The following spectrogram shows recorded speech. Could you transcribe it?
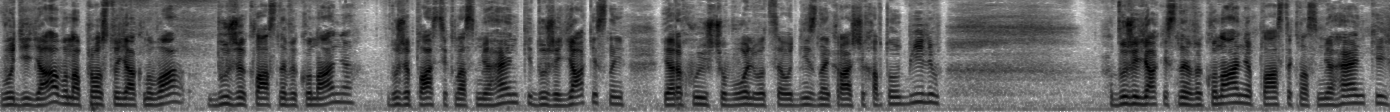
водія. Вона просто як нова, дуже класне виконання. Дуже пластик у нас м'ягенький, дуже якісний. Я рахую, що Volvo це одні з найкращих автомобілів. Дуже якісне виконання, пластик у нас м'ягенький.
